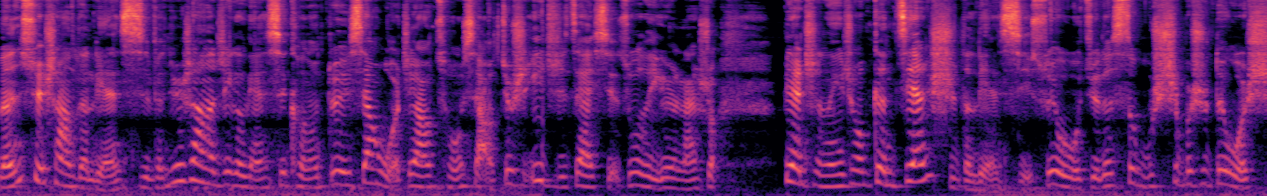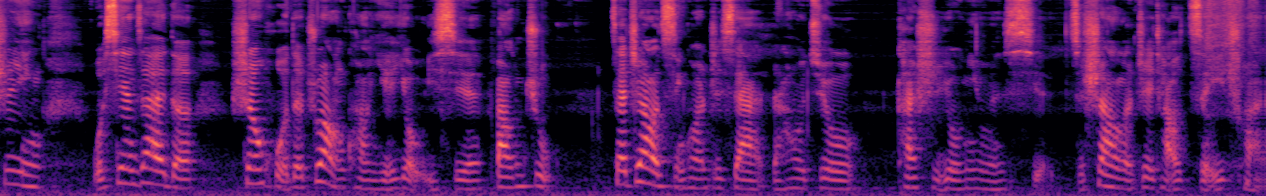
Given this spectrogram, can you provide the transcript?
文学上的联系。文学上的这个联系，可能对像我这样从小就是一直在写作的一个人来说。变成了一种更坚实的联系，所以我觉得似乎是不是对我适应我现在的生活的状况也有一些帮助。在这样情况之下，然后就开始用英文写，上了这条贼船。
